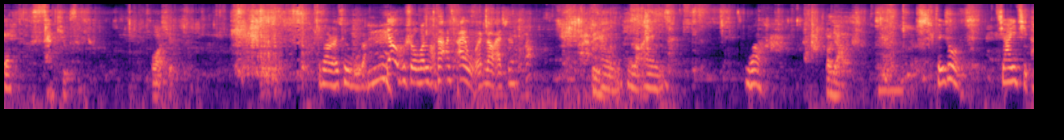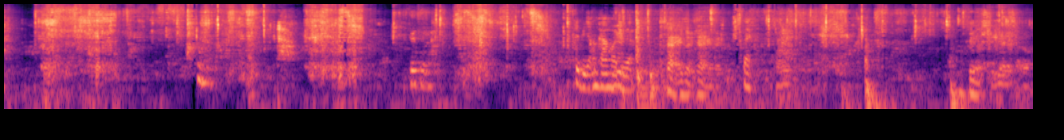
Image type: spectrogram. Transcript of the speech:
给，Thank you, thank you。我去，这帮人脆骨了。要不说我老大爱我，老爱吃。这爱你，老爱你。哇，到家了。肥瘦加一起的。这比羊排好吃点。再来一根，再来一根。对，这个十月的小肉，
